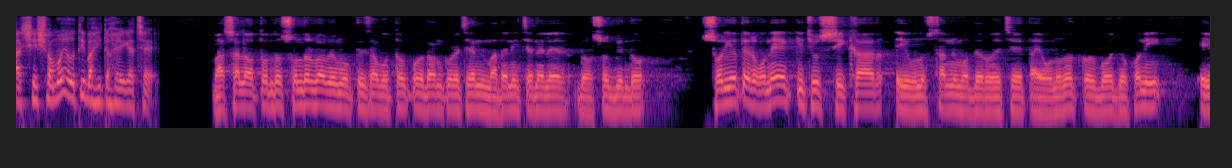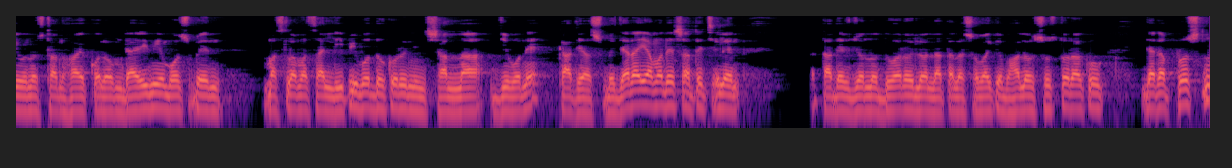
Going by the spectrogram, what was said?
আর সে সময় অতিবাহিত হয়ে গেছে। মাসাল্লাহ অত্যন্ত সুন্দরভাবে মুফতি সাহেব উত্তর প্রদান করেছেন মাদানী চ্যানেলের দর্শকবৃন্দ। শরীয়তের অনেক কিছু শিখার এই অনুষ্ঠানের মধ্যে রয়েছে, তাই অনুরোধ করব যখনই এই অনুষ্ঠান হয়, কলম ডায়েরি নিয়ে বসবেন, মাসলা মাসাল লিপিবদ্ধ করুন ইনশাল্লাহ জীবনে কাজে আসবে। যারাই আমাদের সাথে ছিলেন, তাদের জন্য দোয়া রইল, আল্লাহ তালা সবাইকে ভালো সুস্থ রাখুক। যারা প্রশ্ন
